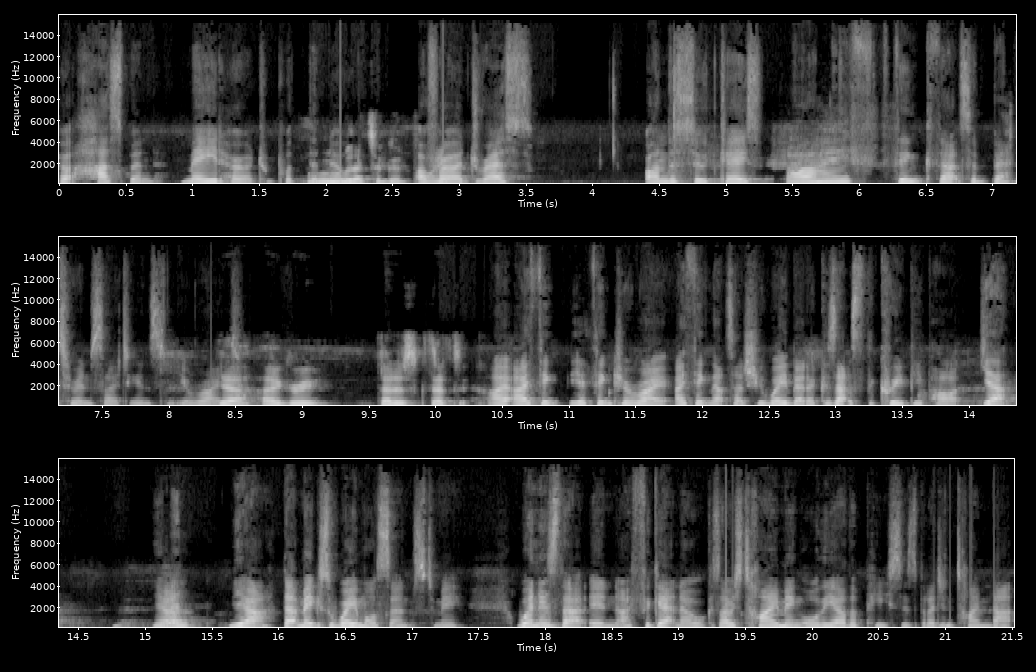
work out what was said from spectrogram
her husband made her to put the Ooh, note that's a good of her address on the suitcase. I think that's a better inciting incident. You're right. yeah, I agree. That is that's I, I think I think you're right. I think that's actually way better because that's the creepy part. Yeah, Yeah, Yeah. yeah, that makes way more sense to me. When is that in? I forget now because I was timing all the other pieces, but I didn't time that.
